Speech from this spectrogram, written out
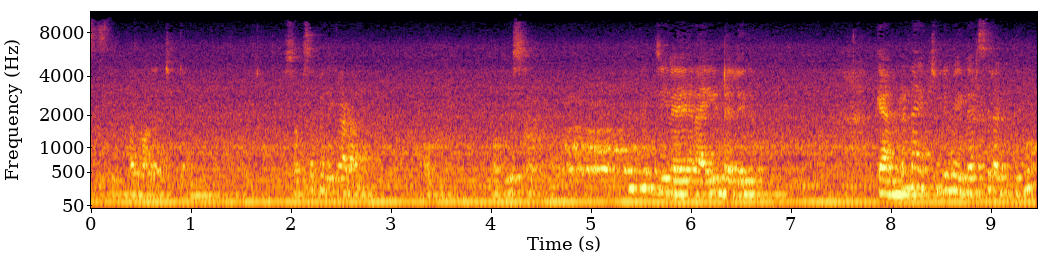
सिंपल वाला चिकन सबसे पहले क्या डालूँ? जीरा राई डलेगा कैमरा ना एक्चुअली मैं इधर से रखती हूँ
